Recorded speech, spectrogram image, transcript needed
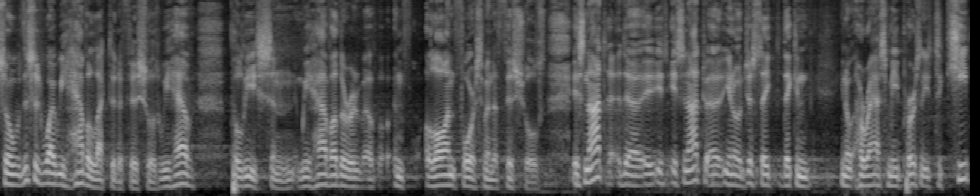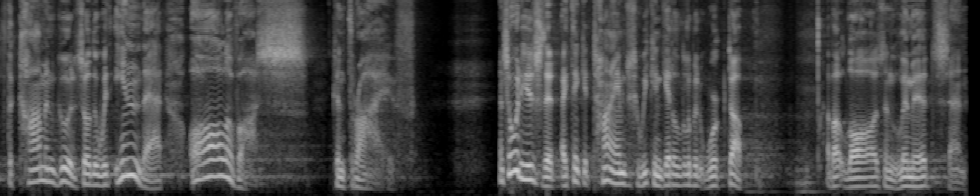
So this is why we have elected officials. We have police and we have other uh, law enforcement officials. It's not. Uh, it's not. Uh, you know, just they they can you know harass me personally. It's to keep the common good, so that within that, all of us can thrive. And so it is that I think at times we can get a little bit worked up about laws and limits and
